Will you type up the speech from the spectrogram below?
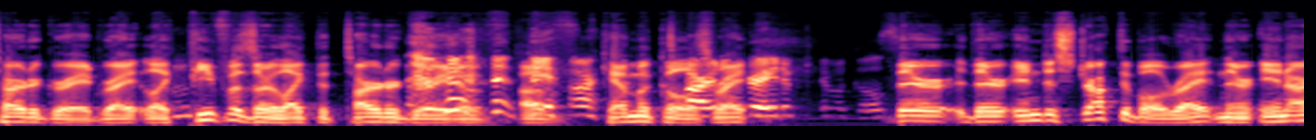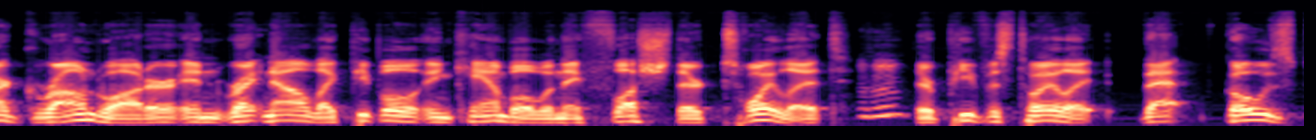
Tardigrade right like PFAS are like the tardigrade of, They of are chemicals right tardigrade of chemicals. they're they're indestructible, right? And they're in our groundwater. And right now, like people in Campbell, when they flush their toilet, Mm-hmm. their PFAS toilet, that goes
